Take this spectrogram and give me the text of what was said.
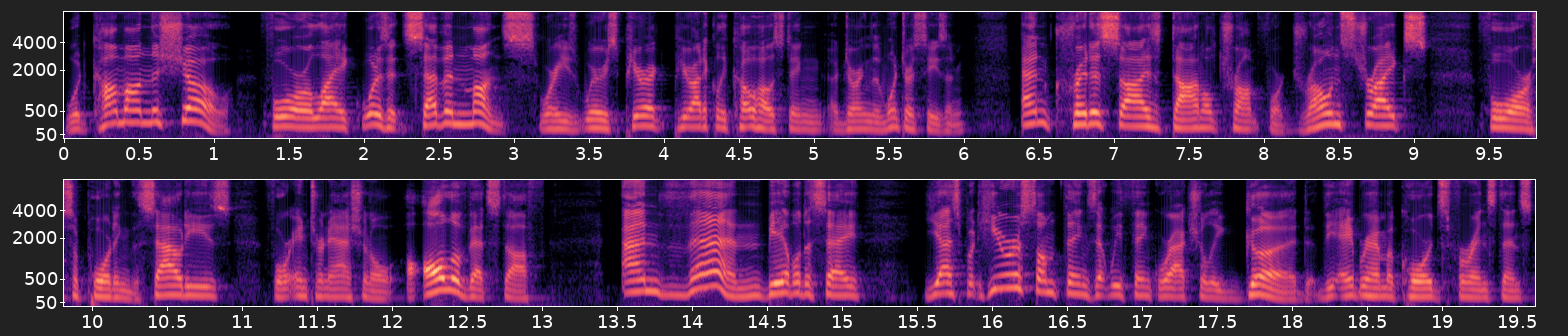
would come on the show for like what is it, seven months, where he's where he's periodically co-hosting uh, during the winter season, and criticize Donald Trump for drone strikes, for supporting the Saudis, for international, all of that stuff, and then be able to say, yes, but here are some things that we think were actually good. The Abraham Accords, for instance.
